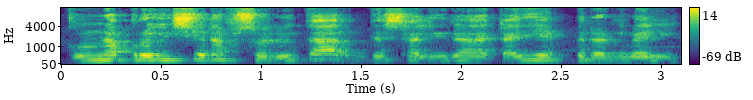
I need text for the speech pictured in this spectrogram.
con una prohibición absoluta de salir a la calle, pero a nivel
